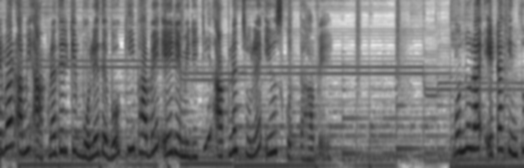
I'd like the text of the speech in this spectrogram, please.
এবার আমি আপনাদেরকে বলে দেব কীভাবে এই রেমেডিটি আপনার চুলে ইউজ করতে হবে। বন্ধুরা, এটা কিন্তু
